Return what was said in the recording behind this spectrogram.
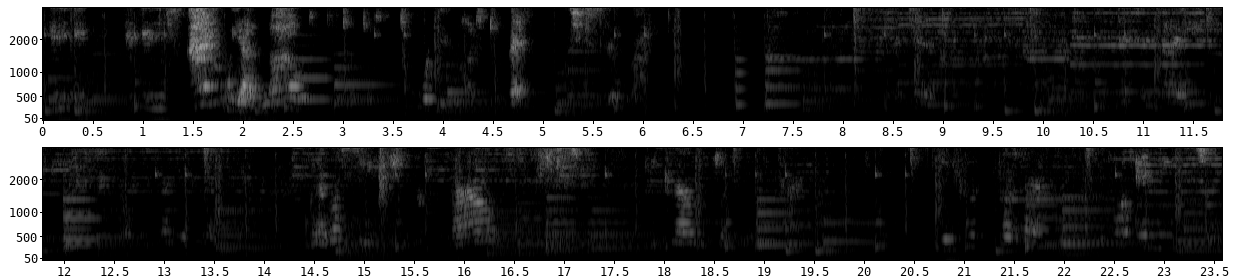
It, it, it, it is time we allowed the doctors to put the because you should not allow this to be cloud of judgment in time. Because, because uh, before any decision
